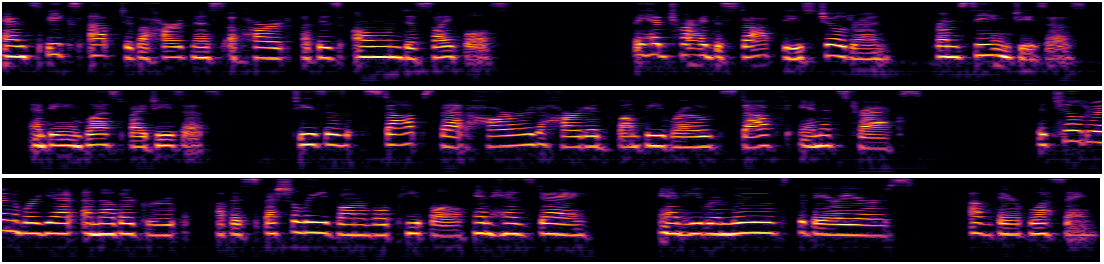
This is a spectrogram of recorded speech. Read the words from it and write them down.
and speaks up to the hardness of heart of his own disciples. They had tried to stop these children from seeing Jesus and being blessed by Jesus. Jesus stops that hard hearted, bumpy road stuff in its tracks. The children were yet another group of especially vulnerable people in his day, and he removes the barriers of their blessing.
